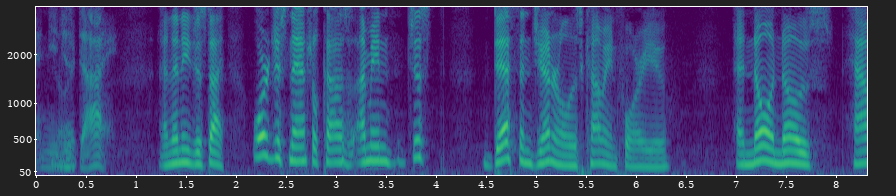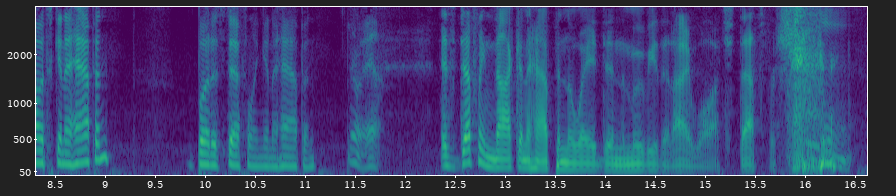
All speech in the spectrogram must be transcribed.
and you just die. And then you just die, or just natural causes. I mean, just death in general is coming for you, and no one knows how it's going to happen, but it's definitely going to happen. Oh yeah. It's definitely not going to happen the way it did in the movie that I watched. That's for sure.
